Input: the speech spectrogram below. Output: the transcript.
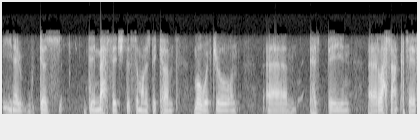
you know, does the message that someone has become more withdrawn, um, has been uh, less active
